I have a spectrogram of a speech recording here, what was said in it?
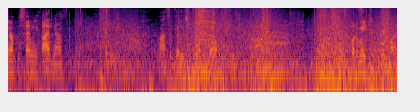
Bringing up to 75 now. Lots of goodies for us to go. For me to poop on.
